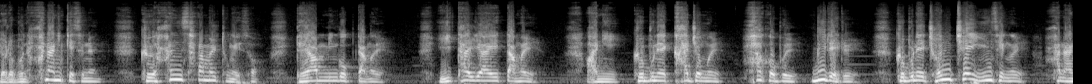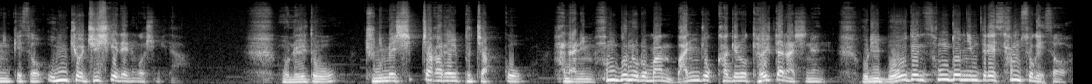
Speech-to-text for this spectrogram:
여러분 하나님께서는 그 한 사람을 통해서 대한민국 땅을 이탈리아의 땅을 아니 그분의 가정을 학업을 미래를 그분의 전체 인생을 하나님께서 움켜 주시게 되는 것입니다. 오늘도 주님의 십자가를 붙잡고 하나님 한 분으로만 만족하기로 결단하시는 우리 모든 성도님들의 삶 속에서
